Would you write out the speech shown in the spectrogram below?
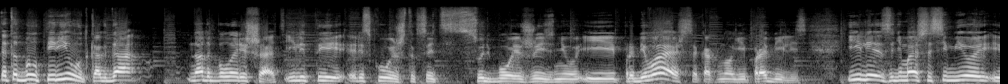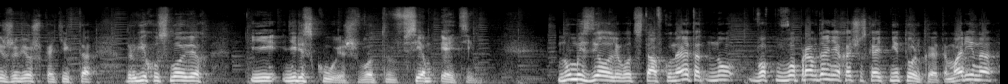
Это был период, когда надо было решать. Или ты рискуешь, так сказать, судьбой, жизнью и пробиваешься, как многие пробились, или занимаешься семьей и живешь в каких-то других условиях и не рискуешь вот всем этим. Ну, мы сделали вот ставку на это, но в, в оправдание хочу сказать не только это. Марина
